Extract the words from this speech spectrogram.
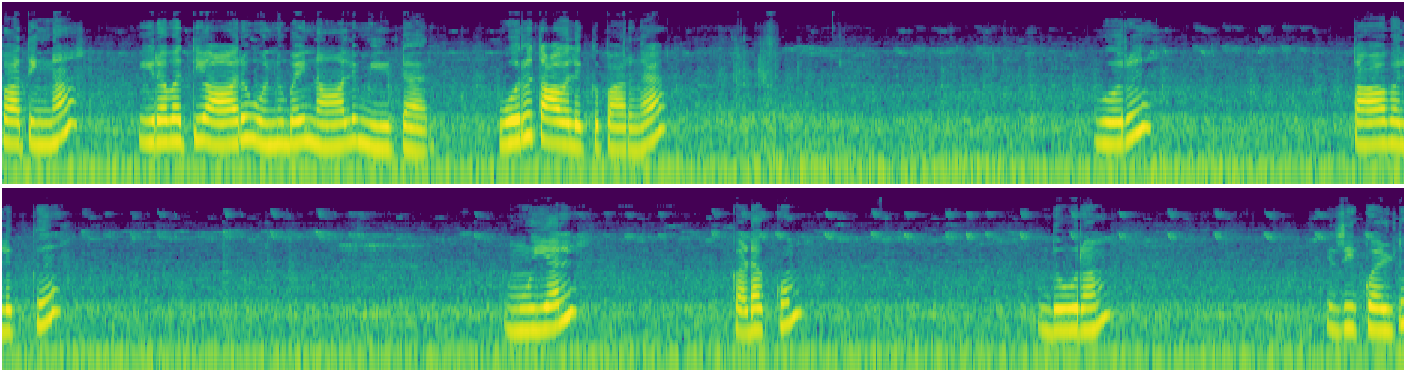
பார்த்திங்கன்னா இருபத்தி ஆறு ஒன்று பை நாலு மீட்டர். ஒரு தாவலுக்கு பாருங்கள் ஒரு தாவலுக்கு முயல் கடக்கும் தூரம் இஸ் ஈக்குவல் டு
